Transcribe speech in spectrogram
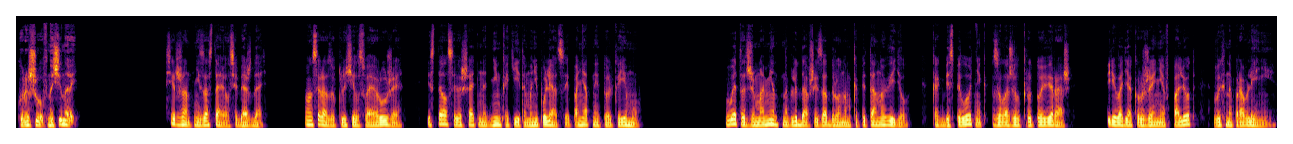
Курашов, начинай!» Сержант не заставил себя ждать. Он сразу включил свое оружие и стал совершать над ним какие-то манипуляции, понятные только ему. В этот же момент наблюдавший за дроном капитан увидел, как беспилотник заложил крутой вираж, переводя кружение в полет в их направлении.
